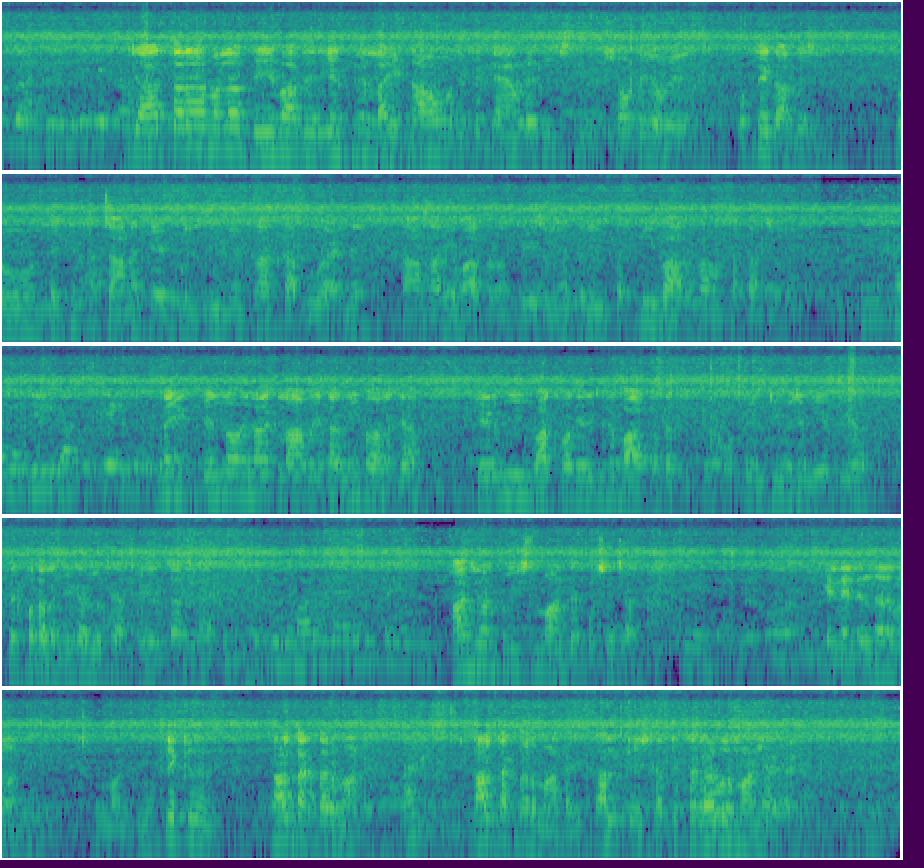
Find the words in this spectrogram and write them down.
ਲੁਧਿਆਣੇ? ਜ਼ਿਆਦਾਤਰ ਮਤਲਬ ਬੇਵਾਦ ਏਰੀਆ ਜਿੱਥੇ ਲਾਈਟ ਨਾ ਹੋ ਜਿੱਥੇ ਕੈਮਰੇ ਦੀ ਸ਼ਾਰਟੇਜ ਹੋਵੇ ਉੱਥੇ ਕਰਦੇ ਸੀ। ਤੋ ਲੇਕਿਨ ਅਚਾਨਕ ਇਹ ਪੁਲਿਸ ਦੀ ਮਿਹਨਤ ਨਾਲ ਕਾਬੂ ਆਏ ਨੇ ਤਾਂ ਸਾਰੀਆਂ ਵਾਰਦਾਤਾਂ ਟ੍ਰੇਸ ਹੋਈਆਂ ਕਰੀਬ 31 ਵਾਰਦਾਤਾਂ ਹੁਣ ਤੱਕ ਕਰ ਚੁੱਕੇ ਤੇ ਹੈ। ਨਹੀਂ ਪਹਿਲੋਂ ਇਹਨਾਂ ਦੇ ਖਿਲਾਫ ਅਜੇ ਤੱਕ ਨਹੀਂ ਪਤਾ ਲੱਗਿਆ ਫਿਰ ਵੀ ਵੱਖ-ਵੱਖ ਏਰੀਆ ਜਿੱਥੇ ਵਾਰਦਾਤਾਂ ਕੀਤੀਆਂ ਉੱਥੇ ਇੰਟੀਮੇਸ਼ਨ ਦੇਤੀ ਆ ਫਿਰ ਪਤਾ ਲੱਗੇਗਾ ਵੀ ਉੱਥੇ ਐਫਆਈਆਰ ਦਰਜ ਹੈ ਕਿ ਨਹੀਂ ਤੇ ਹਾਂਜੀ ਹੁਣ ਪੁਲਿਸ ਰਿਮਾਂਡ ਤੇ ਪੁੱਛੇ ਚੱਲ ਤੇ ਕਿੰਨੇ ਦਿਨ ਦਾ ਰਿਮਾਂਡ ਹੈ? ਰਿਮਾਂਡ ਇੱਕ ਕੱਲ ਤੱਕ ਦਾ ਰਿਮਾਂਡ ਹੈ। ਹਾਂਜੀ। ਕੱਲ ਤੱਕ ਦਾ ਰਿਮਾਂਡ ਹੈ ਕੱਲ ਪੇਸ਼ ਕਰਕੇ ਫਿਰ ਹੋਰ ਰਿਮਾਂਡ ਲਿਆ ਜਾਏਗਾ।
